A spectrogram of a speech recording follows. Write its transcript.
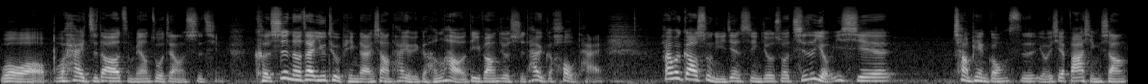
我不太知道要怎么样做这样的事情。可是呢，在 YouTube 平台上，它有一个很好的地方，就是它有一个后台。他会告诉你一件事情，就是说，其实有一些唱片公司，有一些发行商，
